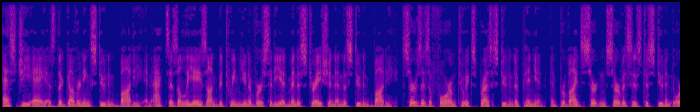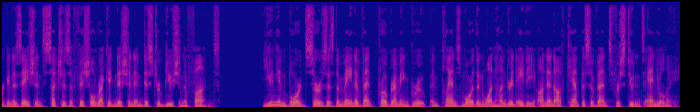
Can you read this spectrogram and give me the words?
SGA is the governing student body and acts as a liaison between university administration and the student body, serves as a forum to express student opinion, and provides certain services to student organizations such as official recognition and distribution of funds. Union Board serves as the main event programming group and plans more than 180 on- and off-campus events for students annually.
